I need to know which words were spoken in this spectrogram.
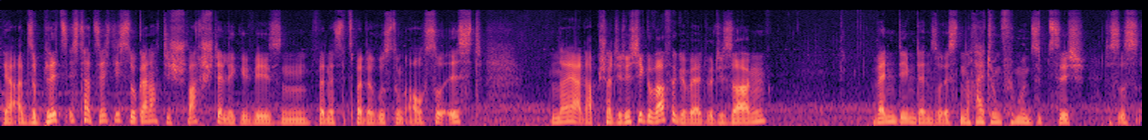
Ja, also Blitz ist tatsächlich sogar noch die Schwachstelle gewesen, wenn es jetzt bei der Rüstung auch so ist. Naja, da habe ich halt die richtige Waffe gewählt, würde ich sagen. Wenn dem denn so ist, eine Haltung 75, das ist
